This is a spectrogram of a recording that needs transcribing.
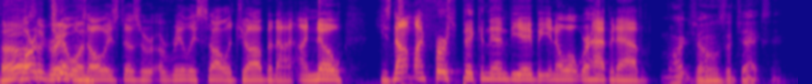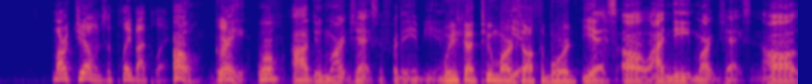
Oh, Mark that's a great Jones one. always does a, a really solid job, and I, I know he's not my first pick in the NBA, but you know what? We're happy to have him. Mark Jones or Jackson? Mark Jones, the play-by-play. Oh, great. Well, I'll do Mark Jackson for the NBA. We've got two marks Yeah. off the board. Yes. Oh, I need Mark Jackson. All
